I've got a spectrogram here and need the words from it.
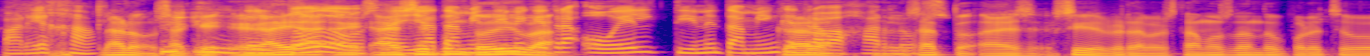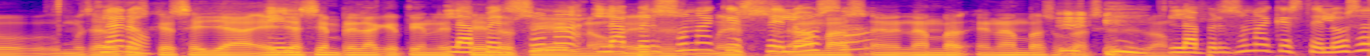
pareja. Claro, o sea que del a- a- todo. a o sea, ella también tiene iba. que o él tiene también que trabajarlos. Exacto, sí, es verdad, pero estamos dando por hecho muchas Claro, veces que es ella, ella el- siempre la que tiene la celos persona- y él no. la persona que es celosa- ambas- en, ambas, en ambas ocasiones. vamos. La persona que es celosa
